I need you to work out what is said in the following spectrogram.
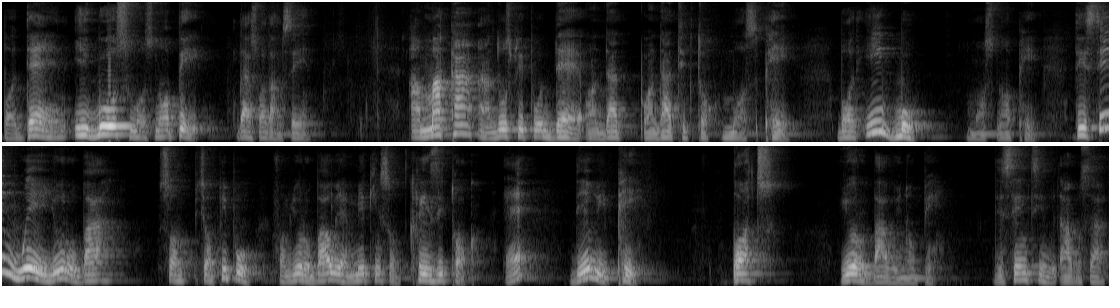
But then Igbos must not pay. That's what I'm saying. Amaka and those people there on that on that TikTok must pay. But Igbo must not pay. The same way Yoruba, some, some people from Yoruba were making some crazy talk. Eh? They will pay. But Yoruba will not pay. The same thing with Hausa.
